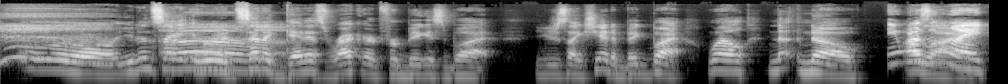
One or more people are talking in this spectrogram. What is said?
Oh, you didn't say it would set a Uh. Guinness record for biggest butt. You're just like she had a big butt. Well, no, no. It wasn't like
